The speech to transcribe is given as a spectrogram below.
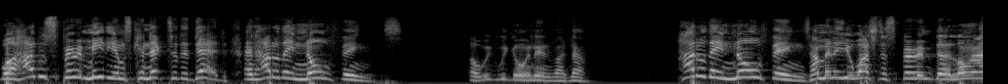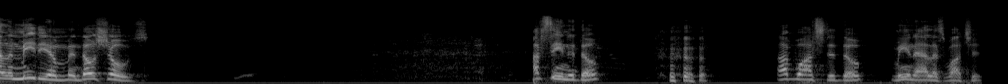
Well, how do spirit mediums connect to the dead? And how do they know things? Oh, we we going in right now. How do they know things? How many of you watch the spirit, the Long Island Medium and those shows? I've seen it though. I've watched it though. Me and Alice watch it.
